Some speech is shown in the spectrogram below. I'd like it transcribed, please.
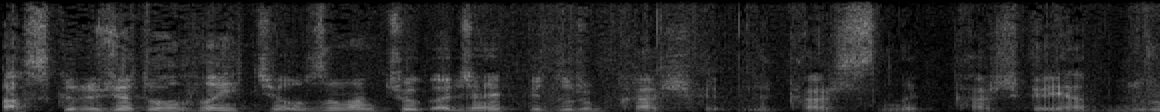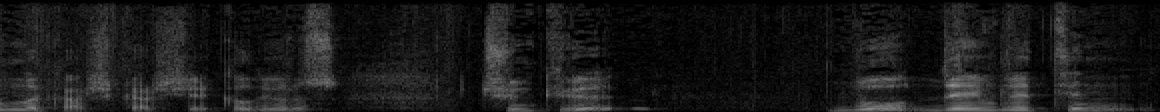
Asgari ücret olmayınca o zaman çok acayip bir durum karşı karşısında karşı yani durumla karşı karşıya kalıyoruz. Çünkü bu devletin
